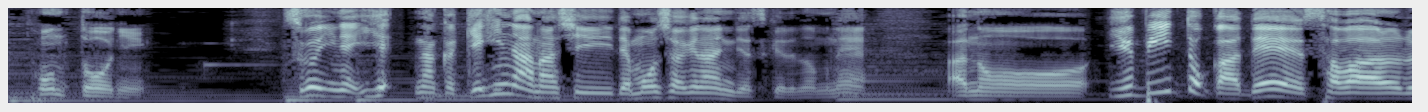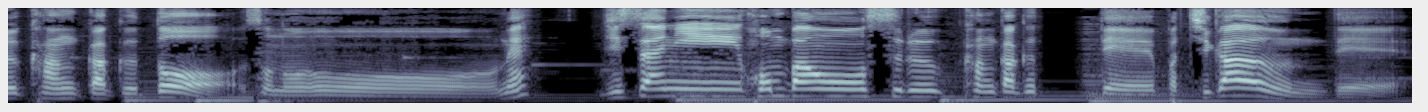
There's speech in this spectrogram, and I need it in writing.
ー、本当に。すごいね、いえ、なんか下品な話で申し訳ないんですけれどもね、あのー、指とかで触る感覚と、その、ね、実際に本番をする感覚ってやっぱ違うんで、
